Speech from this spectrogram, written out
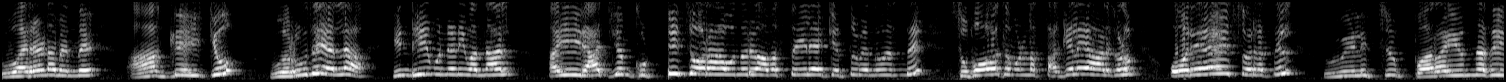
വരണമെന്ന് ആഗ്രഹിക്കൂ. വെറുതെയല്ല ഇന്ത്യ മുന്നണി വന്നാൽ ഈ രാജ്യം കുട്ടിച്ചോറാവുന്ന ഒരു അവസ്ഥയിലേക്ക് എത്തുമെന്നത് സുബോധമുള്ള സകല ആളുകളും ഒരേ സ്വരത്തിൽ വിളിച്ചു പറയുന്നത്.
